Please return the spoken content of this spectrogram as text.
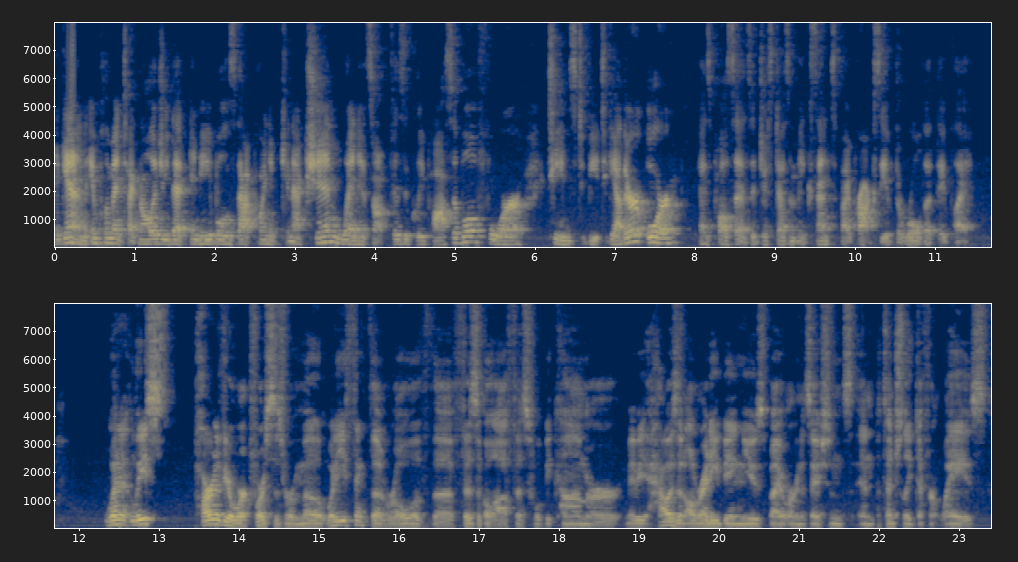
again implement technology that enables that point of connection when it's not physically possible for teams to be together or as paul says it just doesn't make sense by proxy of the role that they play. When at least part of your workforce is remote what do you think the role of the physical office will become? Or maybe how is it already being used by organizations in potentially different ways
